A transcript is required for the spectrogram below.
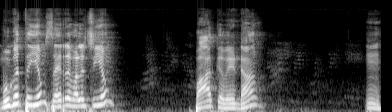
முகத்தையும் சரீர வளர்ச்சியும் பார்க்க வேண்டாம். ம்.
